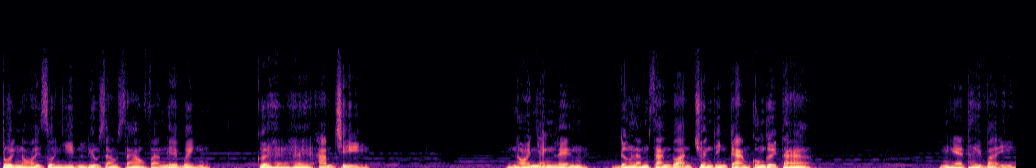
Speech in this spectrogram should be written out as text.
Tôi nói rồi nhìn Liêu Giao Giao và Nghe Bình, cười hề hề ám chỉ. Nói nhanh lên, đừng làm gián đoạn truyền tình cảm của người ta. Nghe thấy vậy,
